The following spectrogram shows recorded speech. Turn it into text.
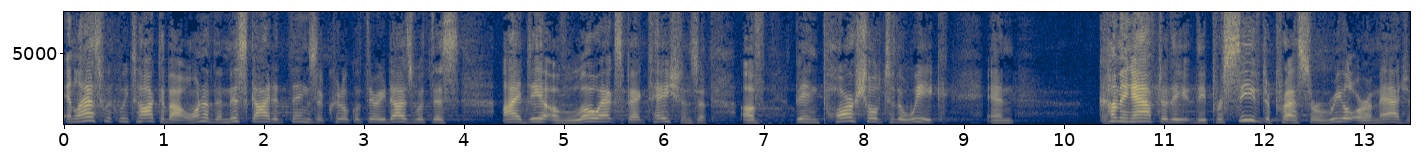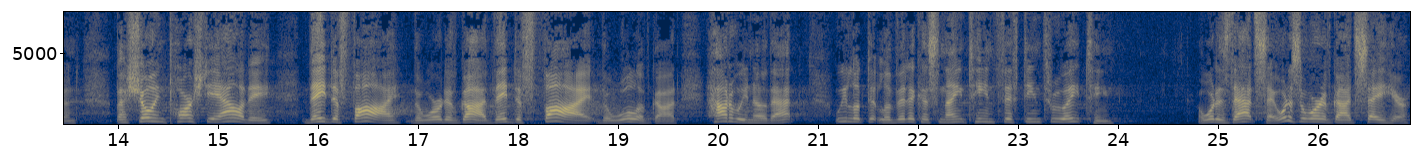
And last week we talked about one of the misguided things that critical theory does with this idea of low expectations, of, of being partial to the weak and coming after the, the perceived oppressor, real or imagined, by showing partiality they defy the Word of God. They defy the will of God. How do we know that? We looked at Leviticus 19, 15 through 18. What does that say? What does the Word of God say here?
